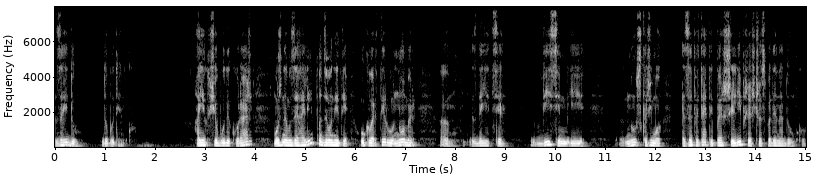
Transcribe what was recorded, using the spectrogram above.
Зайду до будинку. А якщо буде кураж, можна взагалі подзвонити у квартиру номер, е, здається, вісім і, ну, скажімо, запитати перше ліпше, що спаде на думку.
